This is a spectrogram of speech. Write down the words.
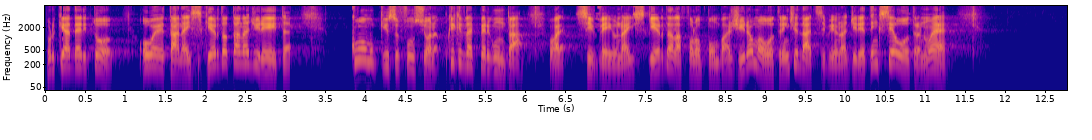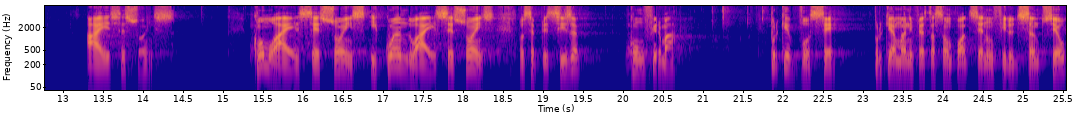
Porque Aderito, ou ele está na esquerda ou está na direita. Como que isso funciona? Por que, que vai perguntar? Olha, se veio na esquerda, ela falou pombagira, é uma outra entidade. Se veio na direita, tem que ser outra, não é? Há exceções. Como há exceções, e quando há exceções, você precisa confirmar. Por que você? Porque a manifestação pode ser num filho de santo seu,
